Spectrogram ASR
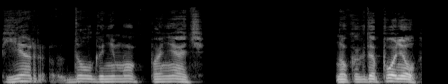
Пьер долго не мог понять, но когда понял,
